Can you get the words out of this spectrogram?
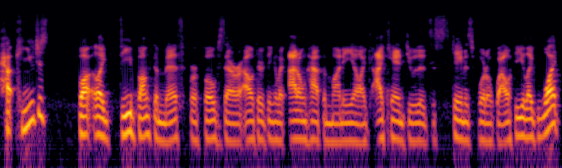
how, can you just but like debunk the myth for folks that are out there thinking like I don't have the money, like I can't do this. This game is for the wealthy. Like what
